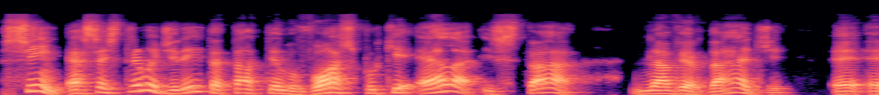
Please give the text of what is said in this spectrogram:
Sim, essa extrema-direita está tendo voz porque ela está, na verdade, é,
